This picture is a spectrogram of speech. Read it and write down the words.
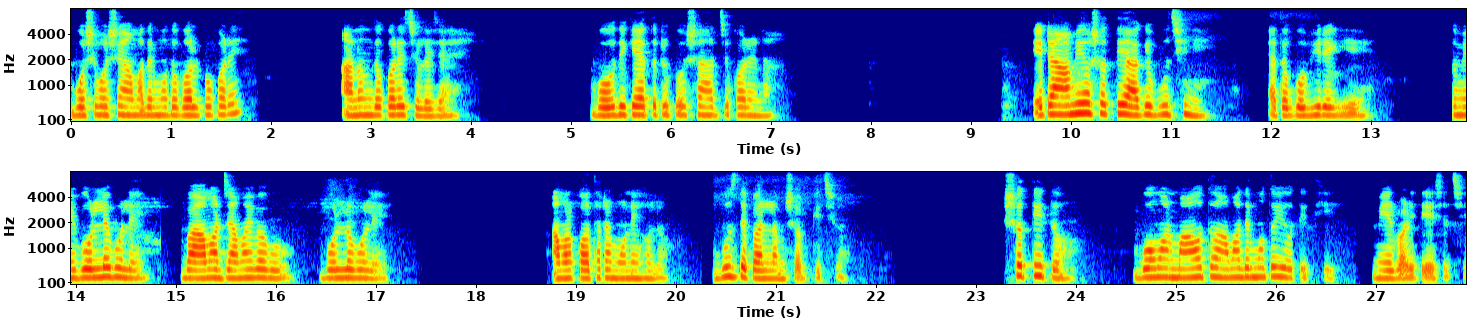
বসে বসে আমাদের মতো গল্প করে, আনন্দ করে চলে যায়। বৌদিকে এতটুকু সাহায্য করে না। এটা আমিও সত্যি আগে বুঝিনি এত গভীরে গিয়ে। তুমি বললে বলে বা আমার জামাইবাবু বলল বলে আমার কথাটা মনে হলো। বুঝতে পারলাম সবকিছু। সত্যি তো, বৌমার মাও তো আমাদের মতোই অতিথি, মেয়ের বাড়িতে এসেছে।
